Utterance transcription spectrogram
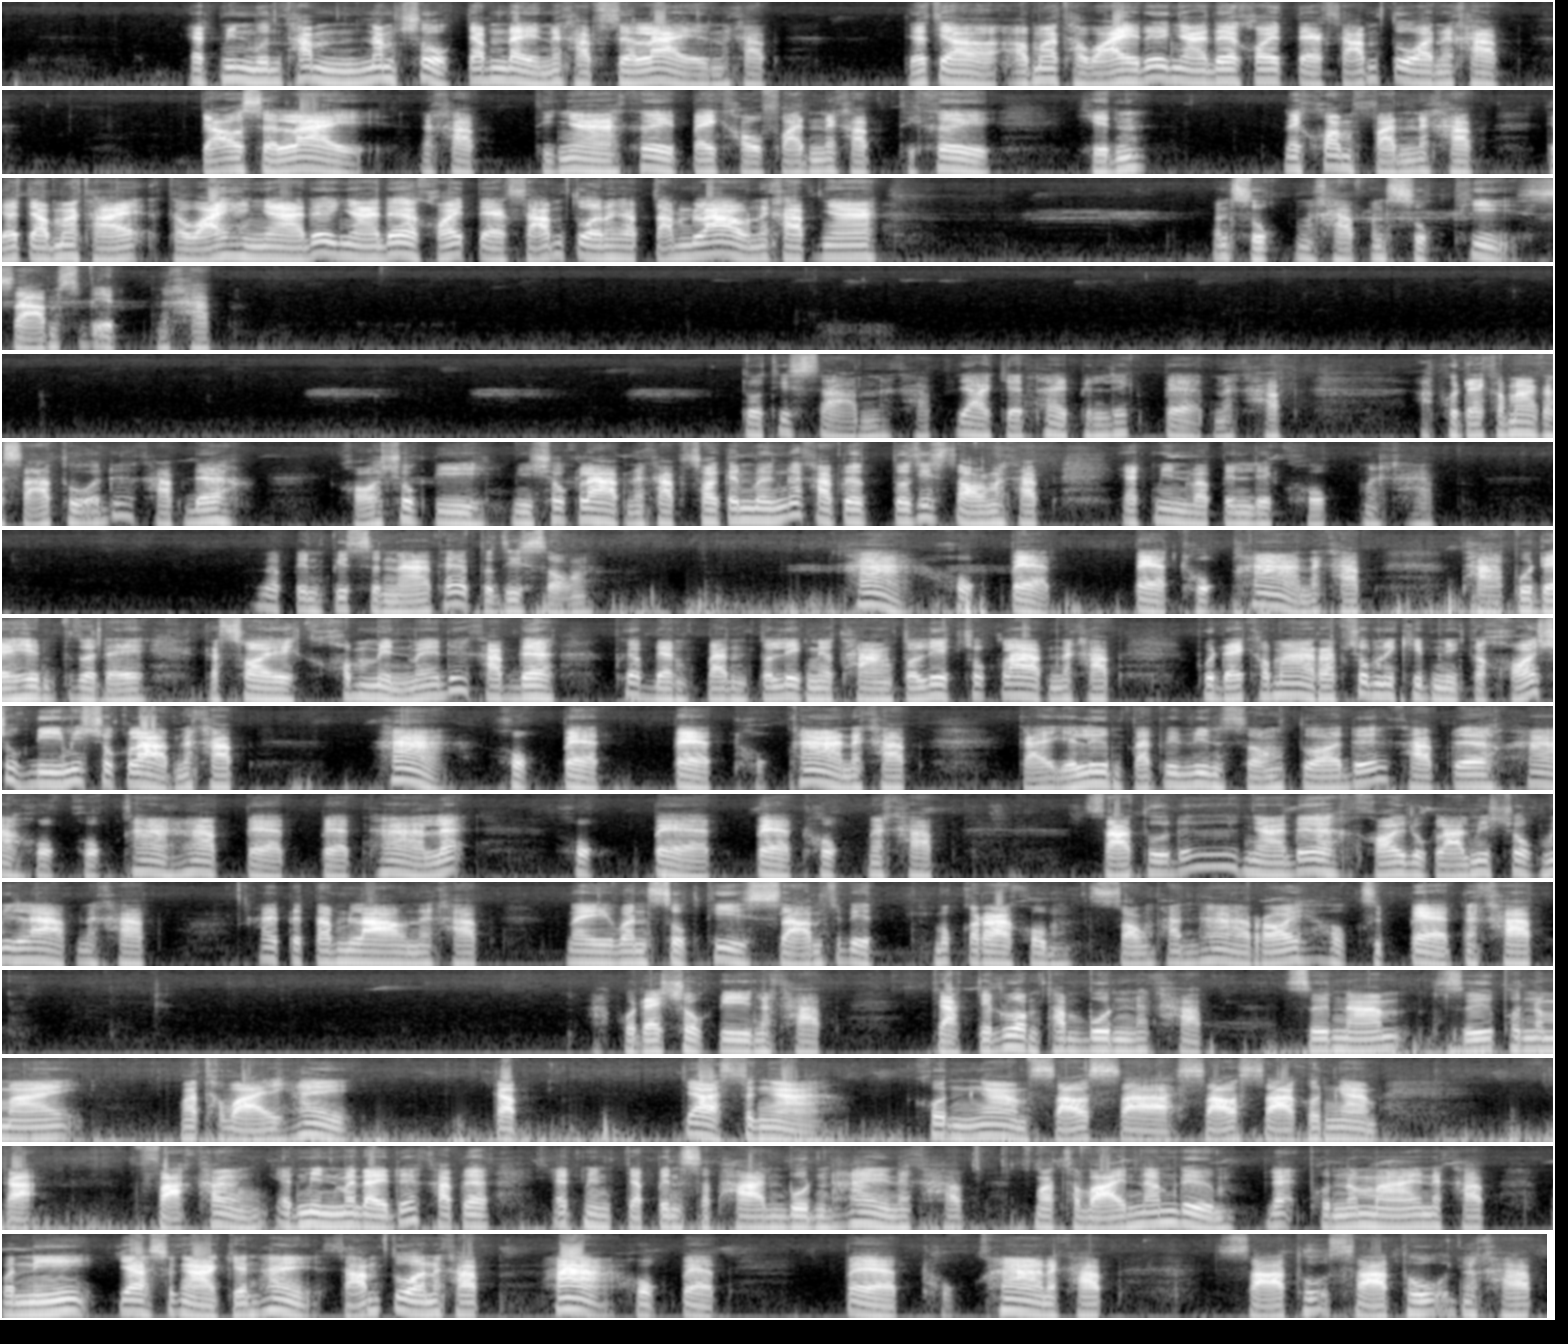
แอดมินบุญธรรมนำโชคจำได้นะครับ เสือไล่นะครับ เดี๋ยวจะเอามาถวายเด้วยยาเด้อคอยแตกสามตัวนะครับ จะเอาเสือไล่นะครับ ที่ยาเคยไปเขาฝันนะครับ ที่เคยเห็นในความฝันนะครับ เดี๋ยวจะมาถ่ายถวายให้ยาเด้อยาเด้อคอยแตกสามตัวนะครับตำเล่านะครับยามันสุกนะครับมันสุกที่สามสิบเอ็ดนะครับ ตัวที่สามนะครับยาเขียนให้เป็นเลขแปดนะครับอะผู้ใดเข้ามากับสาธุเด้อครับ เด้อขอโชคดีมีโชคลาภนะครับ ซอยกันเมืองนะครับเดี๋ยวตัวที่สองนะครับแอดมินว่าเป็นเลขหกนะครับแล้วเป็นปริศนาแท้ตัวที่สองห้าหกแปดแปดหกห้านะครับ ถ้าผู้ใดเห็นตัวใดก็ซอยคอมเมนต์ไว้ด้วยครับเด้อเพื่อแบ่งปันตัวเลขแนวทางตัวเลขโชคลาภนะครับ ผู้ใดเข้ามารับชมในคลิปนี้ก็ขอโชคดีมีโชคลาภนะครับห้าหกแปดแปดหกห้านะครับกายอย่าลืมตัดวินวินสองตัวเด้อครับเด้อห้าหกหกห้าห้าแปดแปดห้าและหกแปดแปดหกนะครับ สาธุเด้องานเด้อขอให้ลูกหลานมีโชคมีลาบนะครับ ให้ไปตำลาวนะครับ ในวันศุกร์ที่ 31 มกราคม 2568 นะครับอะผู้ใดโชคดีนะครับ อยากจะร่วมทำบุญนะครับ ซื้อน้ำซื้อผลไม้ มาถวายให้กับญาติสง่าคนงามสาวสาสาวสาคนงามกะฝากทางแอดมินมาได้ด้วยครับเด้อแอดมินจะเป็นสะพานบุญให้นะครับ มาถวายน้ำดื่มและผลไม้นะครับ วันนี้ญาติสง่าเขียนให้ 3 ตัวนะครับ 5 6 8 8 6 5 นะครับ สาธุสาธุนะครับ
